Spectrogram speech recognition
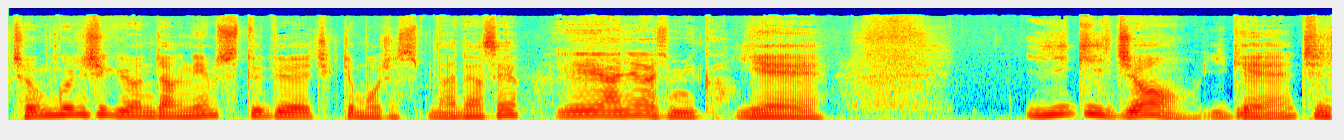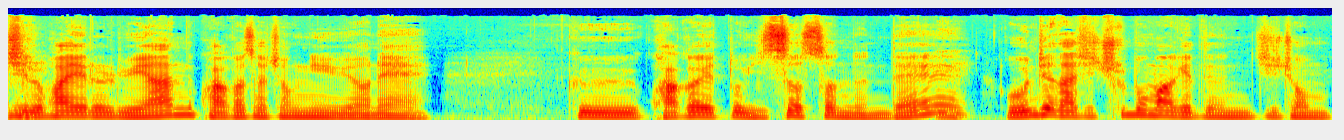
정근식 위원장님 스튜디오에 직접 모셨습니다. 안녕하세요. 예, 안녕하십니까. 예. 이기죠. 이게 진실 네. 화해를 위한 과거사 정리위원회. 그 과거에 또 있었었는데 네. 언제 다시 출범하게 되는지 좀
